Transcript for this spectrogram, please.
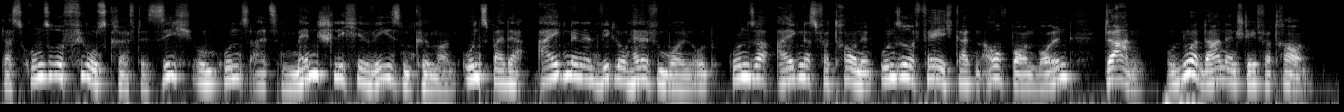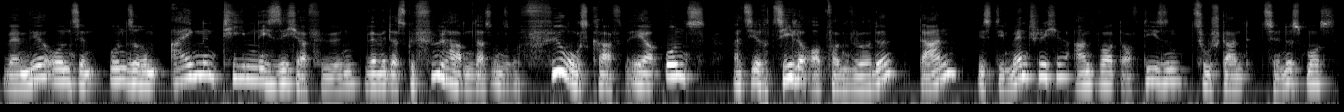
dass unsere Führungskräfte sich um uns als menschliche Wesen kümmern, uns bei der eigenen Entwicklung helfen wollen und unser eigenes Vertrauen in unsere Fähigkeiten aufbauen wollen, dann und nur dann entsteht Vertrauen. Wenn wir uns in unserem eigenen Team nicht sicher fühlen, wenn wir das Gefühl haben, dass unsere Führungskraft eher uns als ihre Ziele opfern würde, dann ist die menschliche Antwort auf diesen Zustand Zynismus,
